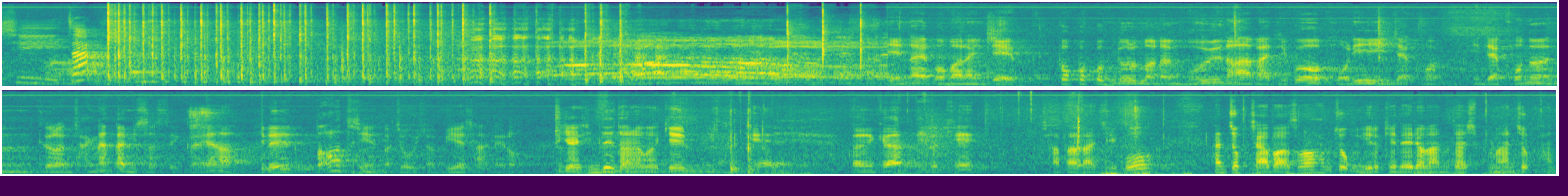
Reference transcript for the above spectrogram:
시작. 보면은 이제 꾹꾹꾹 누르면은 물 나와가지고 볼이 이제 고, 이제 고는 그런 장난감이 있었을 거예요. 이를 떨어뜨리는 거죠, 오히려 위에서 아래로. 이게 힘들더라고 요, 게임 게. 그러니까 이렇게 잡아가지고 한쪽 잡아서 한쪽 이렇게 내려간다 싶으면 한쪽 한,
